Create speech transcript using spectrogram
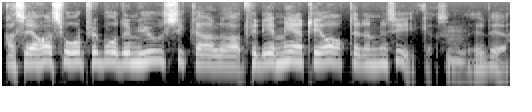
alltså jag har svårt för både musical och... För det är mer teater än musik. Alltså. Mm. Det är det.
